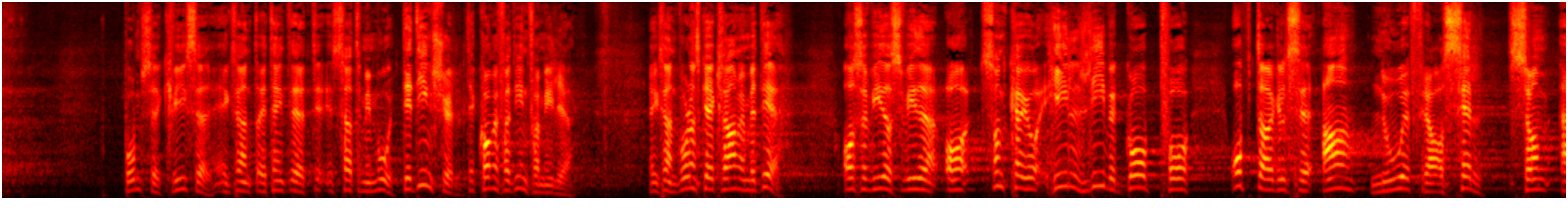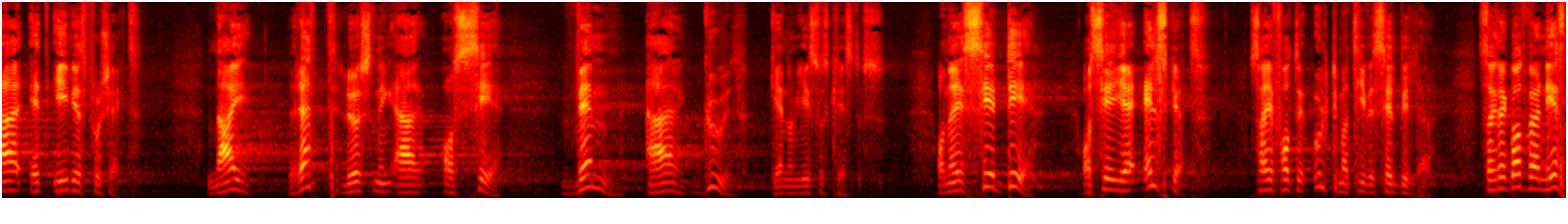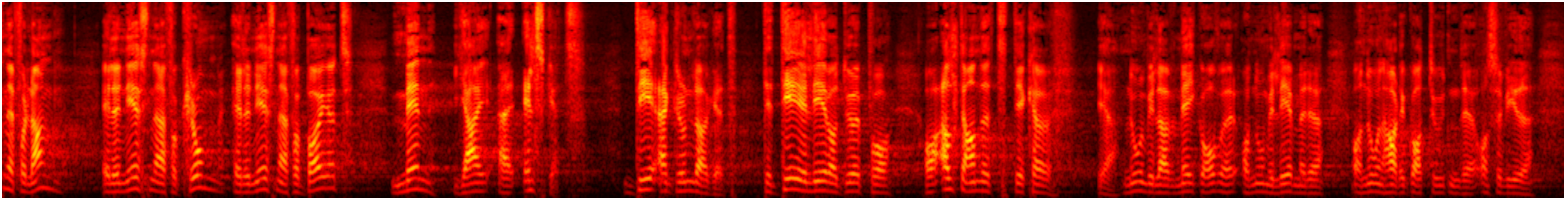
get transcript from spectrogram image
bomser, kviser. Og jeg tenkte, jeg sa til min mor det er din skyld. Det kommer fra din familie. Hvordan skal jeg klare meg med det? Og så videre, og så videre. Og sånn kan jo hele livet gå på oppdagelse av noe fra oss selv som er et evighetsprosjekt. Nei, rett løsning er å se hvem er Gud gjennom Jesus Kristus. Og når jeg ser det, og ser jeg er elsket, så har jeg fått det ultimative selvbildet. Så kan det godt være nesen er for lang, eller nesen er for krum, eller nesen er for bøyet, men jeg er elsket. Det er grunnlaget. Det er det jeg lever og dør på. Og alt det annet det kan, ja, Noen vil ha makeover, og noen vil leve med det, og noen har det godt uten det osv.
